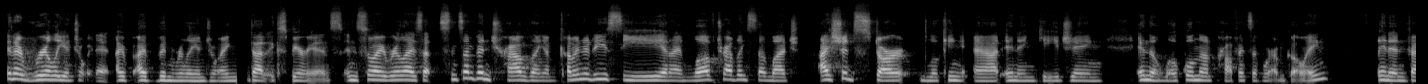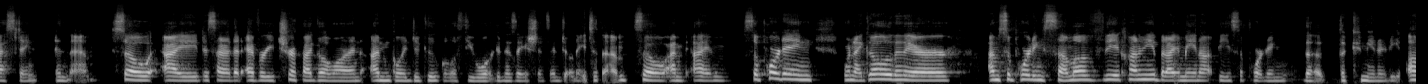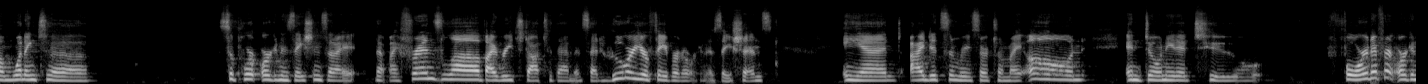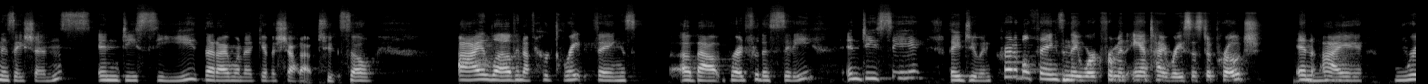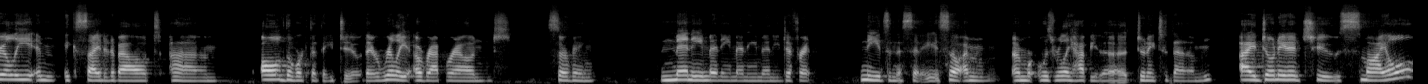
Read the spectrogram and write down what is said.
And I really enjoyed it. I've, I've been really enjoying that experience. And so I realized that since I've been traveling, I'm coming to DC and I love traveling so much, I should start looking at and engaging in the local nonprofits of where I'm going and investing in them. So I decided that every trip I go on, I'm going to Google a few organizations and donate to them. So I'm I'm supporting when I go there. I'm supporting some of the economy, but I may not be supporting the the community. I'm wanting to support organizations that I that my friends love. I reached out to them and said, "Who are your favorite organizations?" And I did some research on my own and donated to four different organizations in DC that I want to give a shout out to. So I love and I've heard great things about Bread for the City in DC. They do incredible things and they work from an anti racist approach. And mm-hmm. I really am excited about um, all of the work that they do. They're really a wraparound serving many, many, many, many different needs in the city. So I'm I was really happy to donate to them. I donated to SMYAL,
